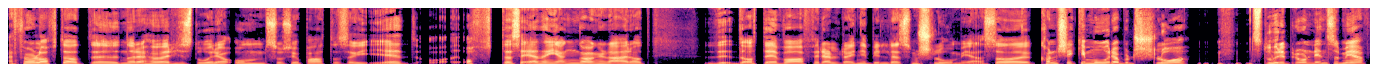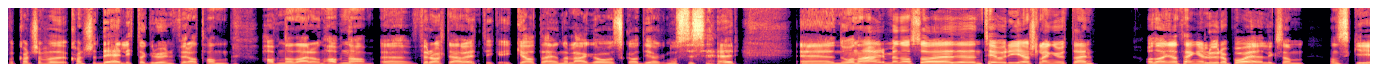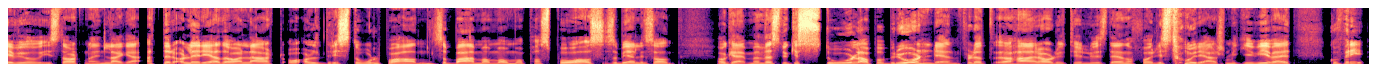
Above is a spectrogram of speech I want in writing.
jeg føler ofte at uh, når jeg hører historier om sosiopater, så er, ofte så er det en gjenganger der at, at det var foreldre inne i bildet som slo mye. Så kanskje ikke mora burde slå storebroren din så mye, for kanskje, kanskje det er litt av grunnen for at han havna der han havna, uh, for alt jeg vet. Ikke, ikke at jeg er noen lege og skal diagnostisere uh, noen her, men altså, det er en teori jeg slenger ut der. Og den andre ting jeg lurer på, er liksom Han skriver jo i starten av innlegget etter allerede å ha lært å aldri stole på han, så ba jeg mamma om å passe på oss. Så blir jeg litt sånn Ok, men hvis du ikke stoler på broren din, for uh, her har du tydeligvis det er noe forhistorie her som ikke vi vet, hvorfor i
